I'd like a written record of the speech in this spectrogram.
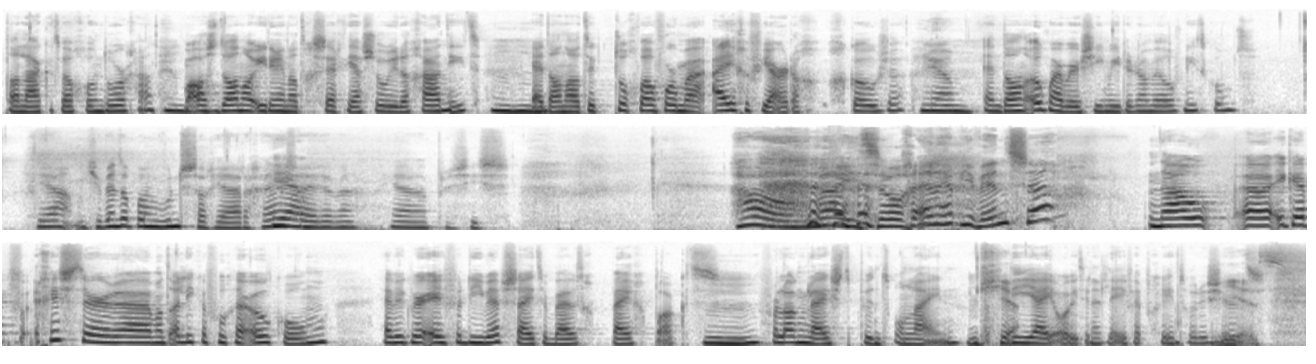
dan laat ik het wel gewoon doorgaan. Mm. Maar als dan al iedereen had gezegd... ja, sorry, dat gaat niet... Mhm. ja, dan had ik toch wel voor mijn eigen verjaardag gekozen. Ja. En dan ook maar weer zien wie er dan wel of niet komt. ja, want je bent op een woensdagjarig, hè? Ja. Zeiden we. Ja, precies. Oh, meid. Zorg. En heb je wensen? Nou, eh, ik heb gisteren... eh, want Alika vroeg daar ook om... heb ik weer even die website erbij bij gepakt. Mhm. Verlanglijst.online. Ja. Die jij ooit in het leven hebt geïntroduceerd. Yes.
